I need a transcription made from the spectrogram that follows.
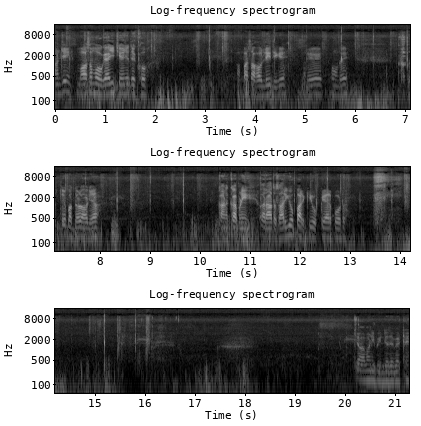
ਹਾਂਜੀ, ਮੌਸਮ ਹੋ ਗਿਆ ਜੀ ਚੇਂਜ ਦੇਖੋ। ਆਪਾਂ ਸਹੌਲੀ ਦੀਗੇ ਰੇ ਪਾਉਂਦੇ ਉੱਤੇ ਬੱਦਲ ਆ ਗਿਆ। ਕਣਕ ਆਪਣੀ ਰਾਤ ਸਾਰੀ ਉਹ ਭਰ ਕੇ ਓਕੇ ਆ ਚਾਹ ਪਾਣੀ ਪੀਂਦੇ ਤੇ ਬੈਠੇ।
